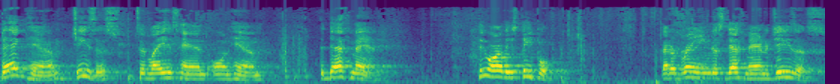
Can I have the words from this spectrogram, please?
begged him, Jesus, to lay his hand on him, the deaf man. Who are these people that are bringing this deaf man to Jesus?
